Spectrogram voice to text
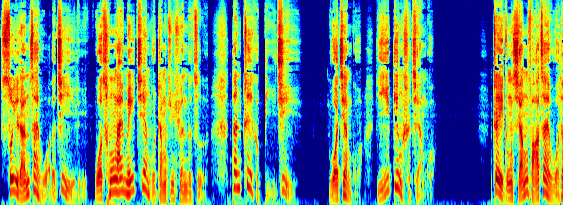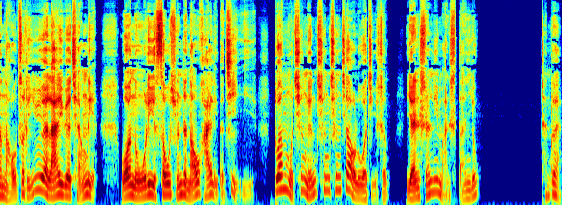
虽然在我的记忆里，我从来没见过张俊轩的字，但这个笔记，我见过，一定是见过。这种想法在我的脑子里越来越强烈，我努力搜寻着脑海里的记忆。端木清灵轻轻叫了我几声，眼神里满是担忧。陈队，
